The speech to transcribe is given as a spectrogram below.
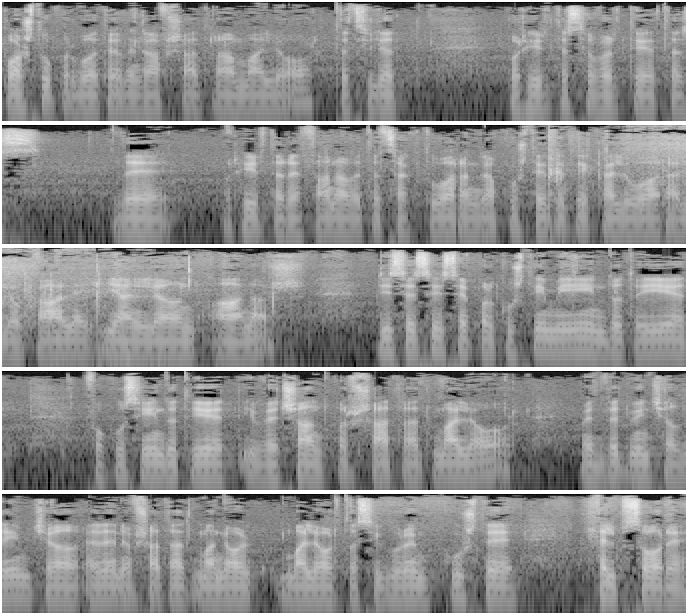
po ashtu përbëhet edhe nga fshatra malorë, të cilët për hir të së vërtetës dhe për hir të rrethanave të caktuara nga pushtetet e kaluara lokale janë lënë anash. Gjithsesi se përkushtimi ynë do të jetë, fokusi ynë do të jetë i veçantë për fshatrat malorë, me të vetmin qëllim që edhe në fshatrat malorë të sigurojmë kushte thelbësore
